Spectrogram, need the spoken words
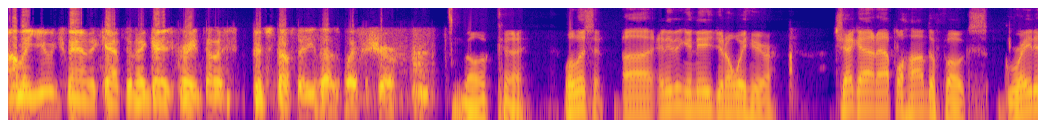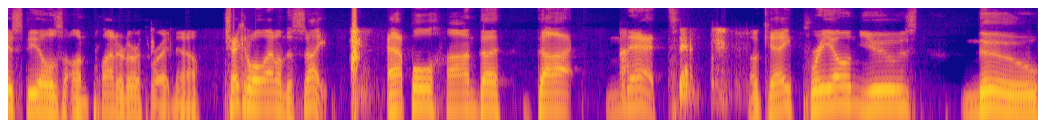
I'm a huge fan of the captain. That guy's great, though. It's good stuff that he does, boy, for sure. Okay. Well, listen. Uh, anything you need, you know we're here. Check out Apple Honda, folks. Greatest deals on planet Earth right now. Check it all out on the site. AppleHonda.net. Okay? Pre-owned, used, new,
